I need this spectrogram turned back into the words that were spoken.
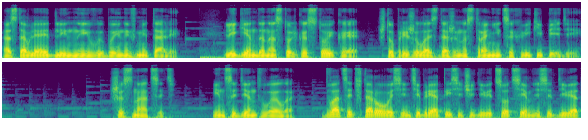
оставляя длинные выбоины в металле. Легенда настолько стойкая, что прижилась даже на страницах Википедии. 16. Инцидент Вэлла. 22 сентября 1979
